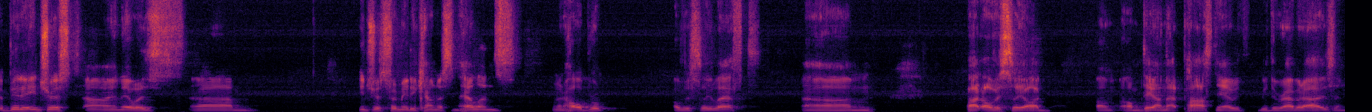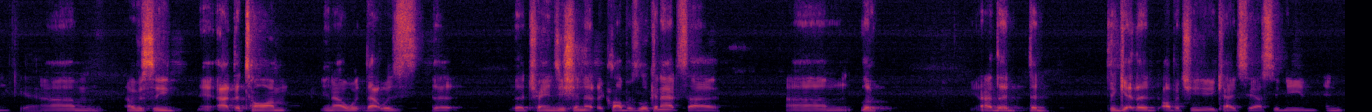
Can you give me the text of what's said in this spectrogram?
a bit of interest, uh, and there was um, interest for me to come to St Helens when Holbrook obviously left. Um, but obviously, I, I'm, I'm, down that path now with, with the Rabbitohs, and yeah. um, obviously at the time, you know, that was the the transition that the club was looking at. So, um, look, you know, the the to get the opportunity to coach South Sydney and, and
